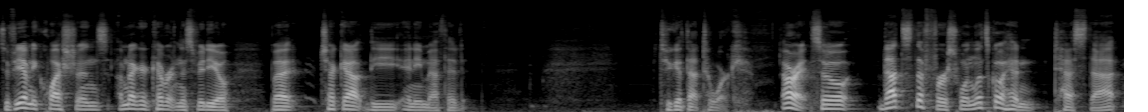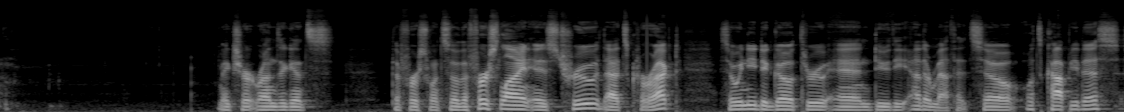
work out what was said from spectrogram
So if you have any questions, I'm not going to cover it in this video, but check out the any method to get that to work. All right, so that's the first one. Let's go ahead and test that. Make sure it runs against the first one. So the first line is true, that's correct. So we need to go through and do the other method. So let's copy this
